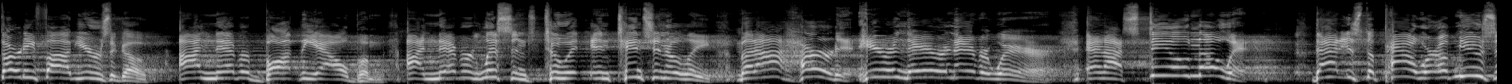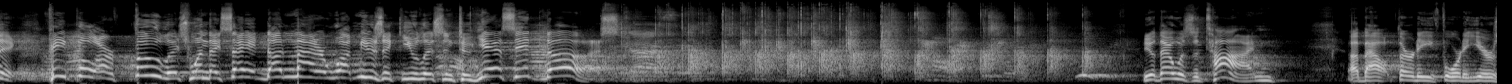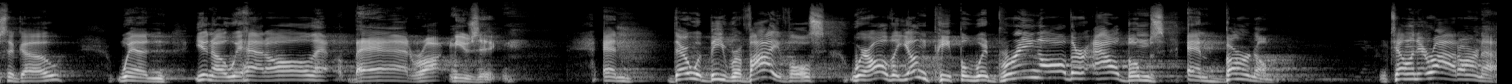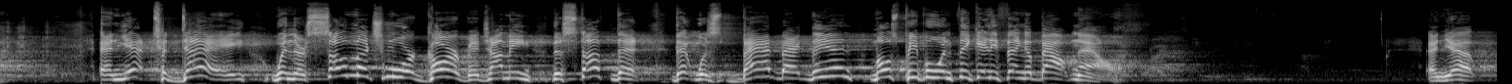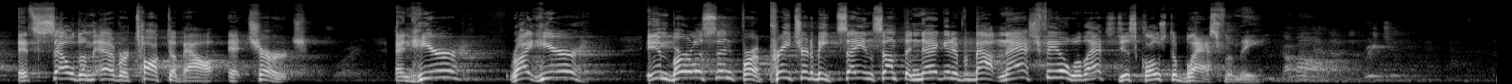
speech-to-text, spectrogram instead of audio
35 years ago, I never bought the album. I never listened to it intentionally, but I heard it here and there and everywhere, and I still know it. That is the power of music. People are foolish when they say it doesn't matter what music you listen to. Yes, it does. You know, there was a time about 30, 40 years ago when, you know, we had all that bad rock music. And there would be revivals where all the young people would bring all their albums and burn them. I'm telling it right, aren't I? And yet today, when there's so much more garbage, I mean, the stuff that, that was bad back then, most people wouldn't think anything about now. And yet, it's seldom ever talked about at church. And here, right here in Burleson, for a preacher to be saying something negative about Nashville, well, that's just close to blasphemy. Come on.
